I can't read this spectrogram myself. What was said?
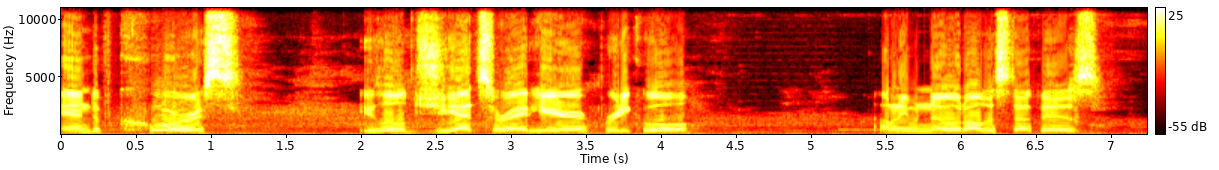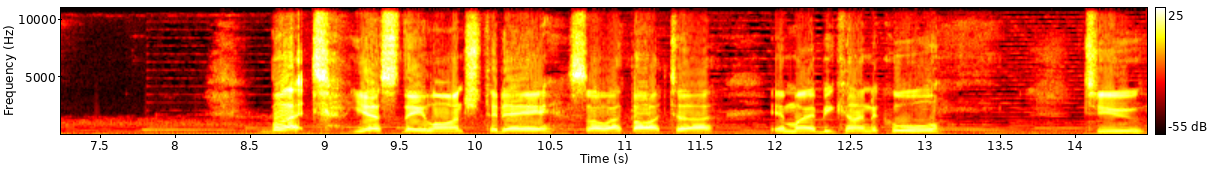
And of course, these little jets right here, pretty cool. I don't even know what all this stuff is. But yes, they launched today, so I thought uh, it might be kind of cool to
